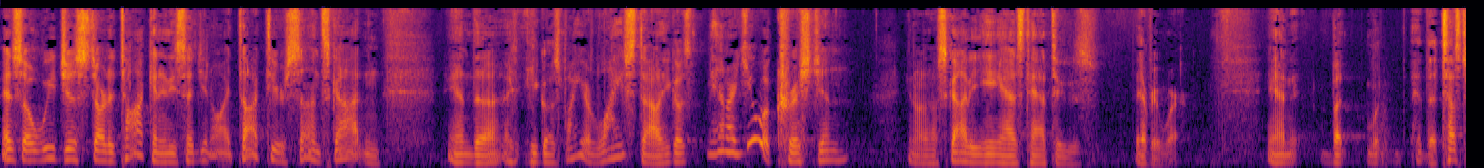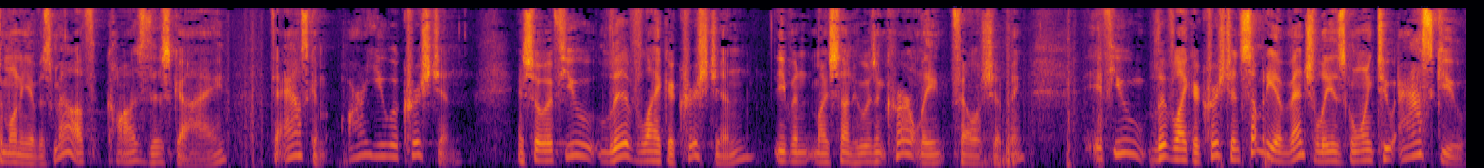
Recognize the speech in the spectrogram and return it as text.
And so we just started talking and he said, you know, I talked to your son, Scott, and, and, uh, he goes, by your lifestyle, he goes, man, are you a Christian? You know, now Scotty, he has tattoos everywhere. And, but the testimony of his mouth caused this guy to ask him, are you a Christian? And so if you live like a Christian, even my son who isn't currently fellowshipping, if you live like a Christian, somebody eventually is going to ask you.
